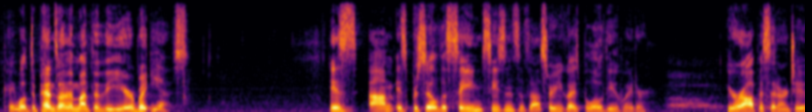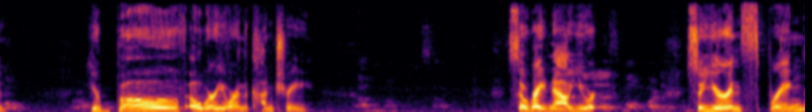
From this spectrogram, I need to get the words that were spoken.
Okay, well, it depends on the month of the year, but yes. Is, um, is Brazil the same seasons as us, or are you guys below the equator? You're opposite, aren't you? You're both. Oh, where you are in the country. um, on the south. So right now you are, Another small part of it. so you're in spring.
